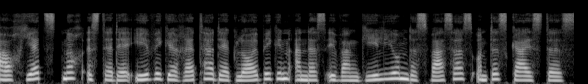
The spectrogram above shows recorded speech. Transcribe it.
Auch jetzt noch ist er der ewige Retter der Gläubigen an das Evangelium des Wassers und des Geistes.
